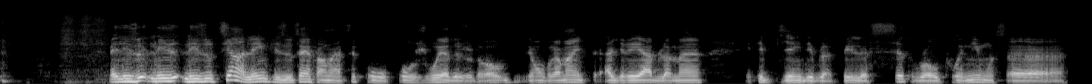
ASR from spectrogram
Mais les, les, outils en ligne, les outils informatiques pour, pour, jouer à des jeux de rôle, ils ont vraiment été agréablement été bien développés. Le site Roll20, moi, ça,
